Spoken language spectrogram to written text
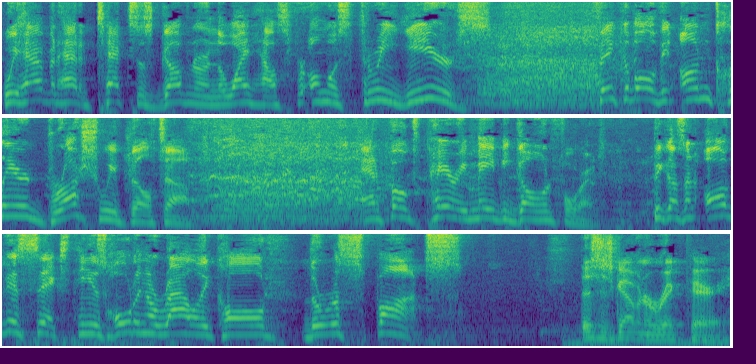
We haven't had a Texas governor in the White House for almost three years. Think of all the uncleared brush we've built up. And folks, Perry may be going for it. Because on August 6th, he is holding a rally called The Response. This is Governor Rick Perry,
